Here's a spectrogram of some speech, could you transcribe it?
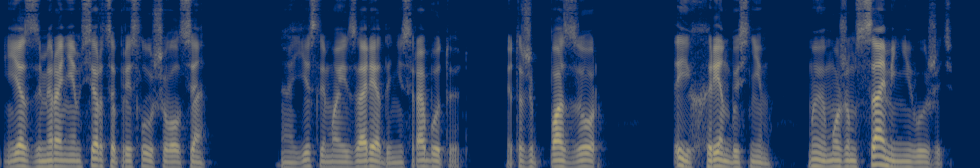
Я с замиранием сердца прислушивался. А если мои заряды не сработают? Это же позор. Да и хрен бы с ним. Мы можем сами не выжить.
